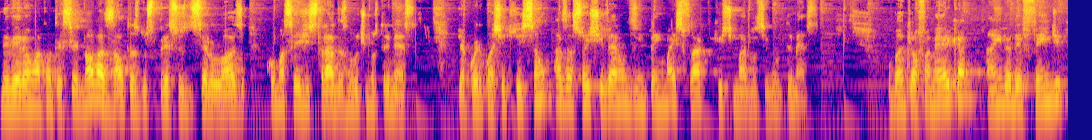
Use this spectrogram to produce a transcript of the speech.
deverão acontecer novas altas dos preços de celulose como as registradas no último trimestre. De acordo com a instituição, as ações tiveram um desempenho mais fraco que o estimado no segundo trimestre. O Bank of America ainda defende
